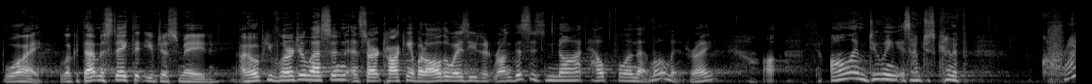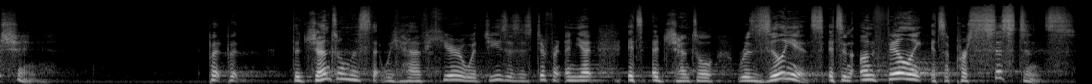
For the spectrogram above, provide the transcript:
Boy, look at that mistake that you've just made. I hope you've learned your lesson and start talking about all the ways you did it wrong. This is not helpful in that moment, right? All I'm doing is I'm just kind of crushing but, but the gentleness that we have here with Jesus is different, and yet it's a gentle resilience. It's an unfailing, it's a persistence.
